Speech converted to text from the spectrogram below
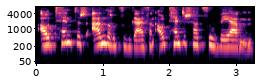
authentisch andere zu begeistern, authentischer zu werden.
